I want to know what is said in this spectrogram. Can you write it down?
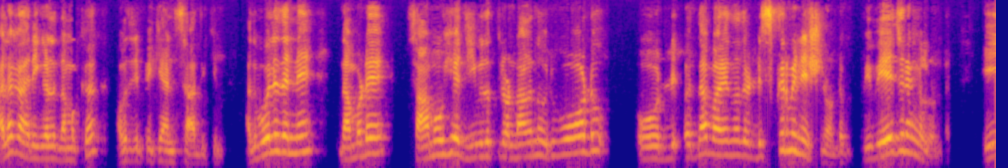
പല കാര്യങ്ങളും നമുക്ക് അവതരിപ്പിക്കാൻ സാധിക്കും. അതുപോലെ തന്നെ നമ്മുടെ സാമൂഹ്യ ജീവിതത്തിൽ ഉണ്ടാകുന്ന ഒരുപാട് എന്താ പറയുന്നത് ഡിസ്ക്രിമിനേഷൻ ഉണ്ട് വിവേചനങ്ങളുണ്ട്. ഈ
